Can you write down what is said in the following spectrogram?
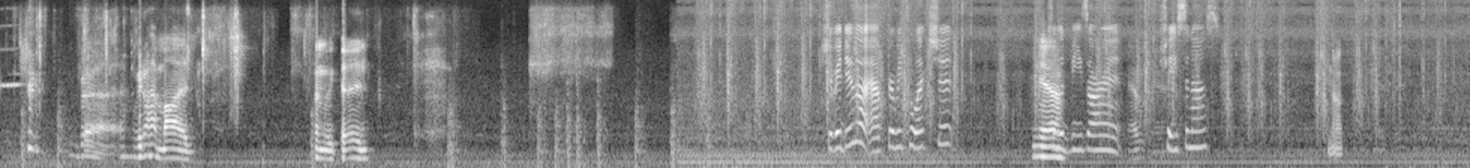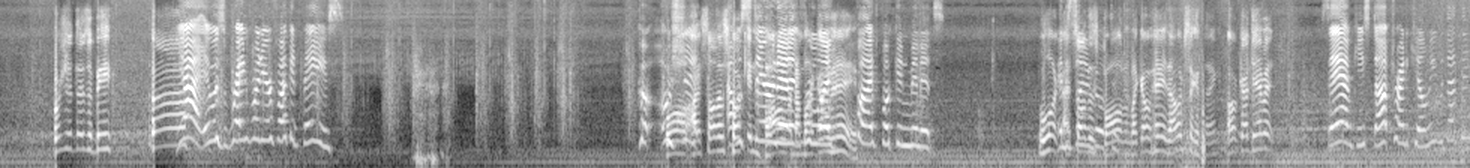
Bruh, we don't have mods. I mean, we could. Should we do that after we collect shit? Yeah. So the bees aren't Yeah, chasing us? No. oh shit, there's a bee! Ah! Yeah, it was right in front of your fucking face. oh well, shit. I saw this I was fucking ball staring at it for like, like oh hey. five fucking minutes. Look, and I saw this ball and I'm like, oh hey, that looks like a thing. Oh god damn it! Sam, can you stop trying to kill me with that thing?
